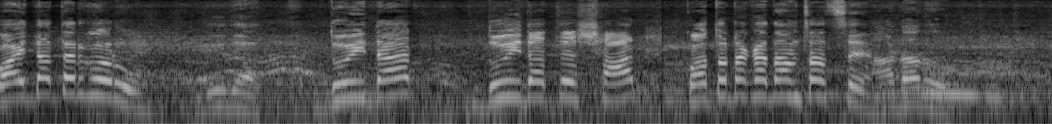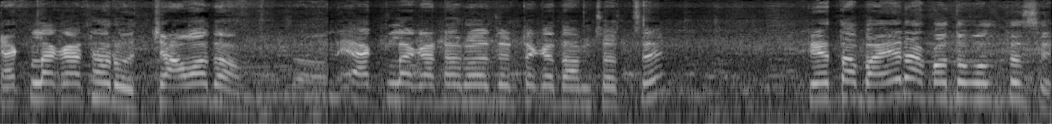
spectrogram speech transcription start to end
কয় দাঁতের গরু? দুই দাঁত। দুই দাঁত দুই দাঁতের ষাট কত টাকা দাম চাচ্ছে? আঠারো। এক লাখ আঠারো চাওয়া দাম। এক লাখ আঠারো হাজার টাকা দাম চাচ্ছে। ক্রেতা ভাইয়েরা কত বলতেছে?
